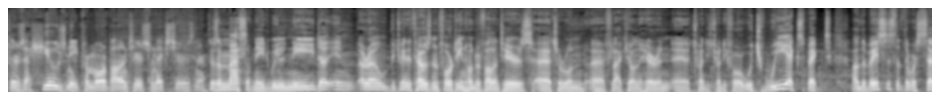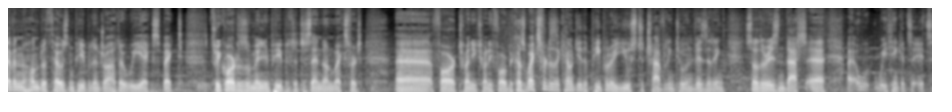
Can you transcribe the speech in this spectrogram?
There's a huge need for more volunteers for next year, isn't there? There's a massive need. We'll need uh, in around between 1,000 and 1,400 volunteers uh, to run uh, here in uh, 2024, which we expect, on the basis that there were 700,000 people in Drogheda, we expect three quarters of a million people to descend on Wexford uh, for 2024 because Wexford is a county that people are used to travelling to and visiting. So there isn't that. Uh, we think it's it's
